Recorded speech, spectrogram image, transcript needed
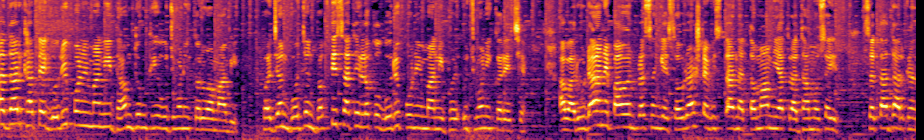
સત્તાધાર ખાતે ગૌરી પૂર્ણિમાની ધામધૂમથી ઉજવણી કરવામાં આવી. ભજન, ભોજન, ભક્તિ સાથે લોકો ગૌરી પૂર્ણિમાની ઉજવણી કરે છે. આવા રૂડા અને પાવન પ્રસંગે સૌરાષ્ટ્ર વિસ્તારના તમામ યાત્રાધામો સહિત સત્તાધાર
